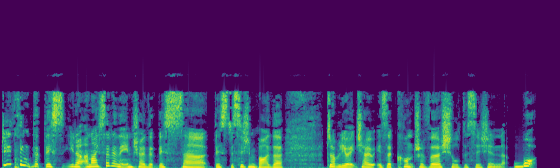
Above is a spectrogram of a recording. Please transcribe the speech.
Do you think that this, you know, and I said in the intro that this uh, this decision by the WHO is a controversial decision. What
